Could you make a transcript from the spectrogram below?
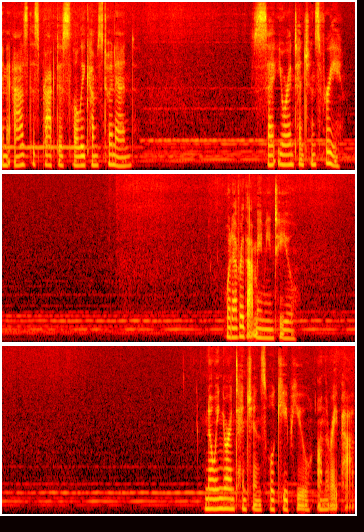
And as this practice slowly comes to an end, set your intentions free. Whatever that may mean to you. knowing your intentions will keep you on the right path.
